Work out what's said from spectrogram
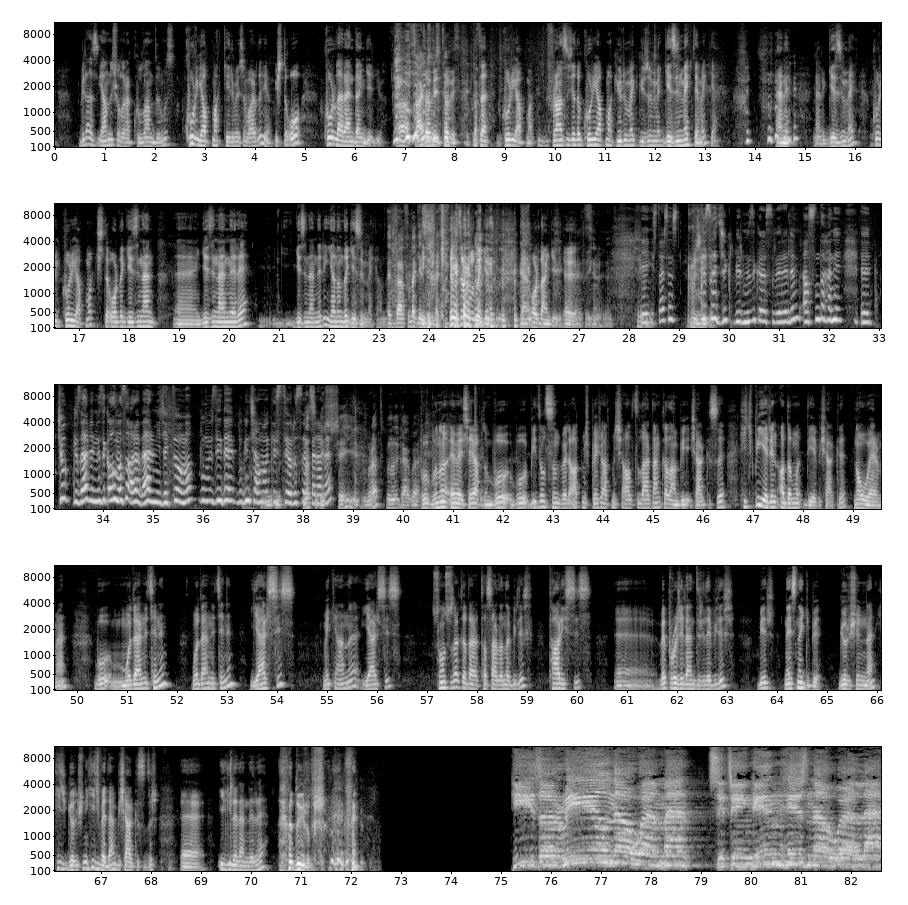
biraz yanlış olarak kullandığımız kur yapmak kelimesi vardır ya işte o kurlarenden geliyor. Ha, tabii tabii. Hatta kur yapmak. Fransızca'da kur yapmak, yürümek, yüzünmek, gezinmek demek ya. Yani yani gezinmek, kur kur yapmak işte orada gezinen e, gezinenlere gezinenlerin yanında gezinmek anlamında. Etrafında gezinmek. Etrafında gezinmek. Yani oradan geliyor. Evet. peki. E, isterseniz Müziği. kısacık bir müzik arası verelim. Aslında hani e, çok güzel bir müzik olmasa ara vermeyecektim ama bu müziği de bugün çalmak istiyoruz hep Nasıl beraber. bir şey Murat? Bunu galiba Bu, bunu evet şey yaptım. Bu bu Beatles'ın böyle 65-66'lardan kalan bir şarkısı. Hiçbir yerin adamı diye bir şarkı. Nowhere Man. Bu modernitenin modernitenin yersiz mekanı yersiz sonsuza kadar tasarlanabilir, tarihsiz e, ve projelendirilebilir bir nesne gibi görüşünden hiç görüşünü hicveden bir şarkısıdır. E, ilgilenenlere duyurulur. He's a real nowhere man, sitting in his nowhere land,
